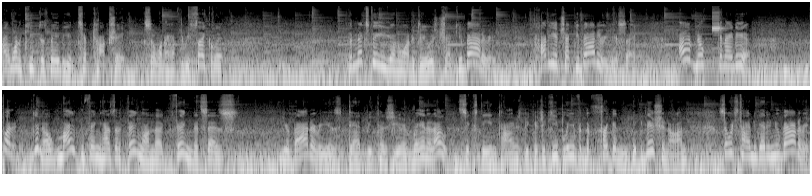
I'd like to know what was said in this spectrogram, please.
I want to keep this baby in tip-top shape, so when I have to recycle it, the next thing you're going to want to do is check your battery. How do you check your battery, you say? I have no fucking idea. But, you know, my thing has a thing on the thing that says your battery is dead because you ran it out 16 times because you keep leaving the friggin' ignition on, so it's time to get a new battery.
